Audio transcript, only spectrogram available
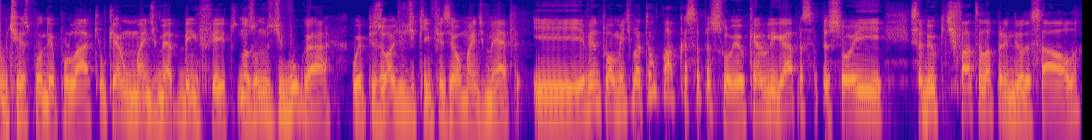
vou te responder por lá que eu quero um mind map bem feito. Nós vamos divulgar o episódio de quem fizer o mind map e eventualmente bater um papo com essa pessoa. Eu quero ligar para essa pessoa e saber o que de fato ela aprendeu dessa aula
